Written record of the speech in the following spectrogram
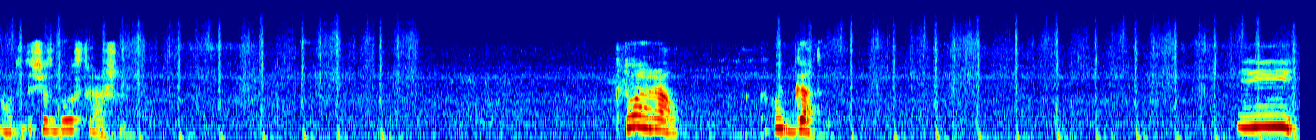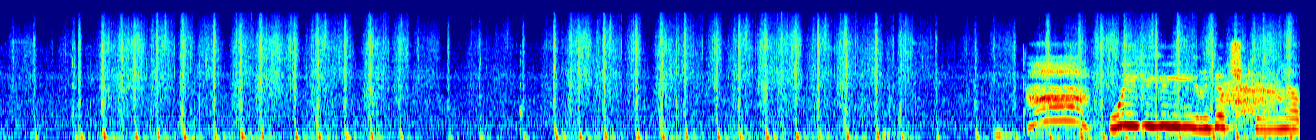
А вот это сейчас было страшно. Кто орал? Какой гад? И... Ой-ой-ой, ребятушки, у меня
